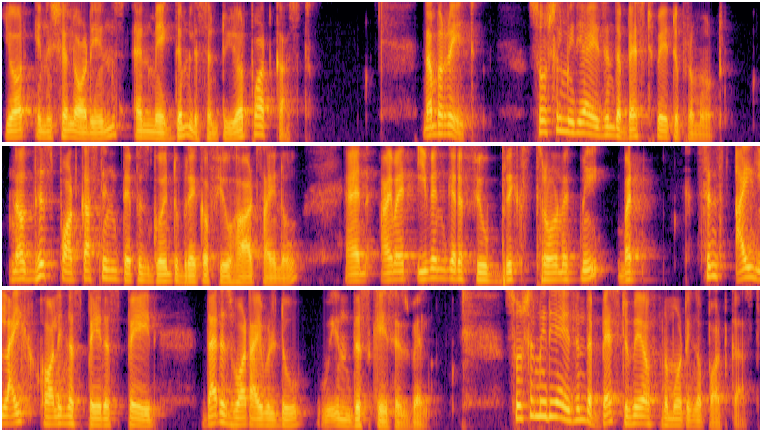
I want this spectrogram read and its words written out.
your initial audience and make them listen to your podcast. Number eight, social media isn't the best way to promote. Now, this podcasting tip is going to break a few hearts, I know, and I might even get a few bricks thrown at me, but since I like calling a spade a spade, that is what I will do in this case as well. Social media isn't the best way of promoting a podcast.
